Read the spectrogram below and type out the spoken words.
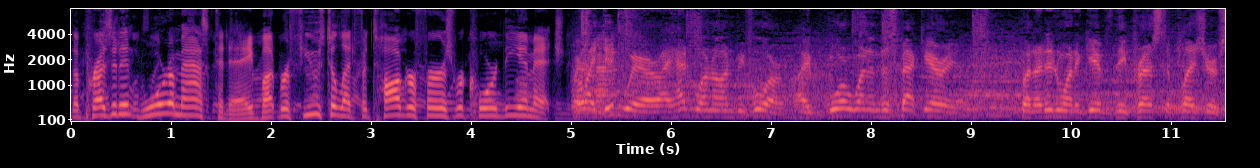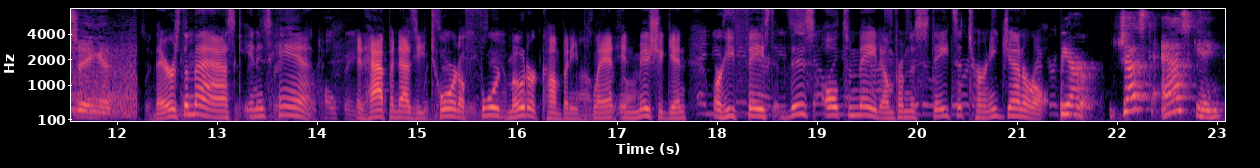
The president wore a mask today, but refused to let photographers record the image. Well, I did wear, I had one on before. I wore one in this back area, but I didn't want to give the press the pleasure of seeing it. There's the mask in his hand. It happened as he toured a Ford Motor Company plant in Michigan, where he faced this ultimatum from the state's attorney general. We are just asking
